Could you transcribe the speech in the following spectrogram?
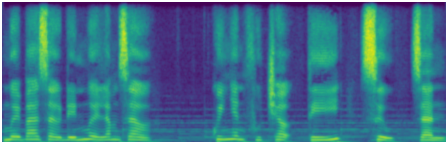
13 giờ đến 15 giờ. Quý nhân phù trợ, tí, sửu, dần.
